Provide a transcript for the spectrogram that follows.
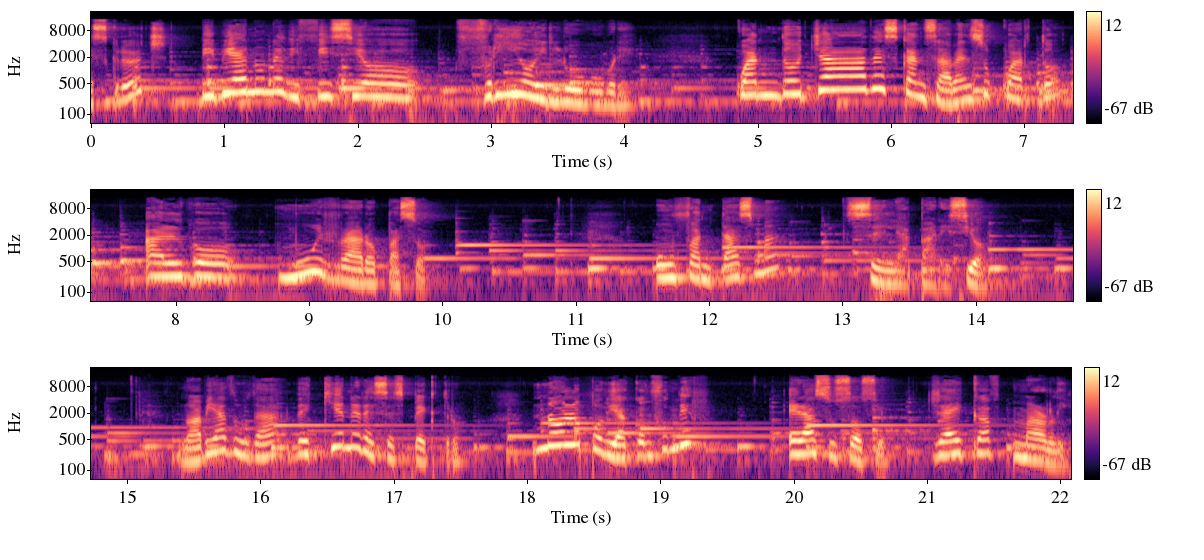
Scrooge vivía en un edificio frío y lúgubre. Cuando ya descansaba en su cuarto, algo muy raro pasó. Un fantasma se le apareció. No había duda de quién era ese espectro no lo podía confundir. Era su socio, Jacob Marley.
